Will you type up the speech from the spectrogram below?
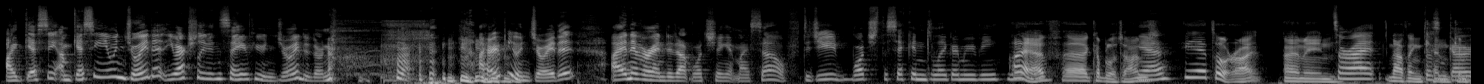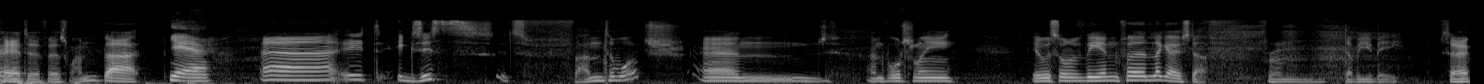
I guessing I'm guessing you enjoyed it. You actually didn't say if you enjoyed it or not. I hope you enjoyed it. I never ended up watching it myself. Did you watch the second Lego movie? I have uh, a couple of times. Yeah? Yeah, it's all right. I mean, It's all right. nothing Doesn't can go- compare to the first one, but Yeah. uh, it exists. It's fun to watch, and unfortunately, it was sort of the end for Lego stuff from WB. So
